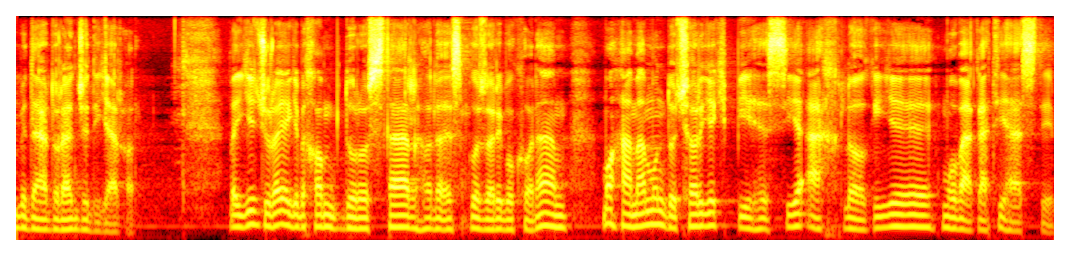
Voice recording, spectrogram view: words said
به درد و رنج دیگران. و یه جورایی اگه بخوام درستتر حالا اسم گذاری بکنم ما هممون دچار یک بیهسی اخلاقی موقتی هستیم.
